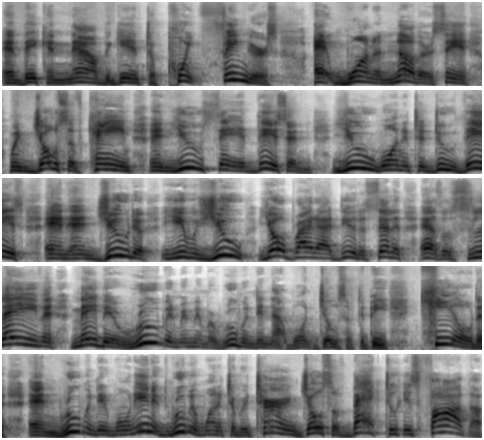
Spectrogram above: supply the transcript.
And they can now begin to point fingers at one another, saying, When Joseph came and you said this and you wanted to do this, and, and Judah, it was you, your bright idea to sell him as a slave. And maybe Reuben, remember, Reuben did not want Joseph to be killed, and Reuben didn't want any. Reuben wanted to return Joseph back to his father,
